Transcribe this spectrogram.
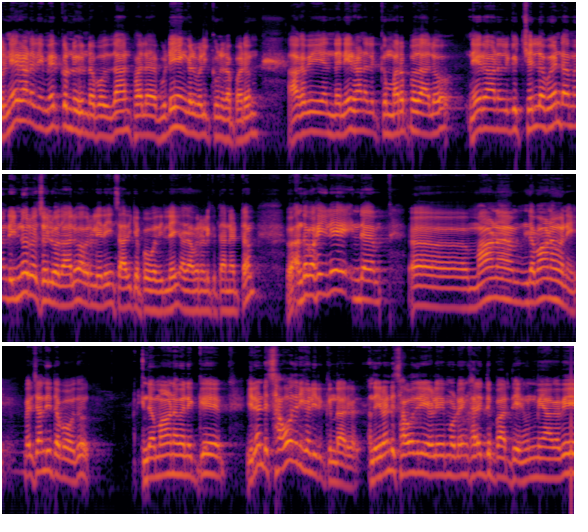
ஒரு நேர்காணலை மேற்கொண்டுகின்ற போதுதான் பல விடயங்கள் வெளிக்கொணரப்படும். ஆகவே அந்த நேர்காணலுக்கு மறப்பதாலோ நேர்காணலுக்கு செல்ல வேண்டாம் என்று இன்னொருவர் சொல்வதாலோ அவர்கள் எதையும் சாதிக்கப் போவதில்லை. அது அவர்களுக்கு தன்னட்டம் அந்த வகையிலே இந்த மாண இந்த மாணவனை சந்தித்த போது இந்த மாணவனுக்கு இரண்டு சகோதரிகள் இருக்கின்றார்கள். அந்த இரண்டு சகோதரிகளையும் உடன் கதைத்து பார்த்தேன். உண்மையாகவே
